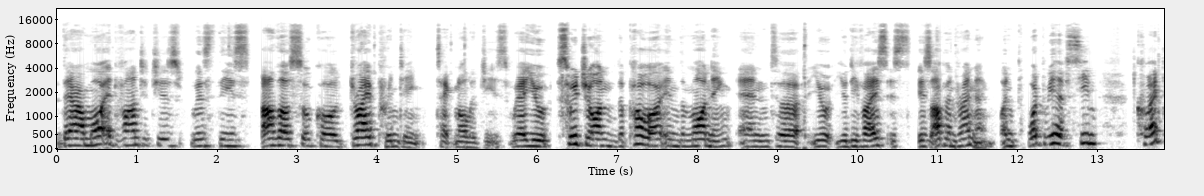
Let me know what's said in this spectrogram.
there are more advantages with these other so-called dry printing technologies where you switch on the power in the morning and uh, your, your device is, is up and running. And what we have seen quite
